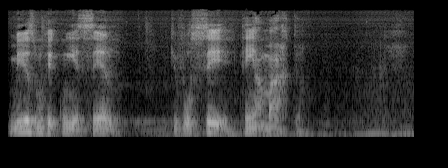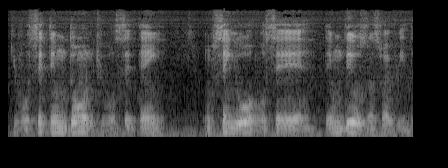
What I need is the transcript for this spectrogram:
mesmo reconhecendo que você tem a marca, que você tem um dono, que você tem um Senhor, você tem um Deus na sua vida?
